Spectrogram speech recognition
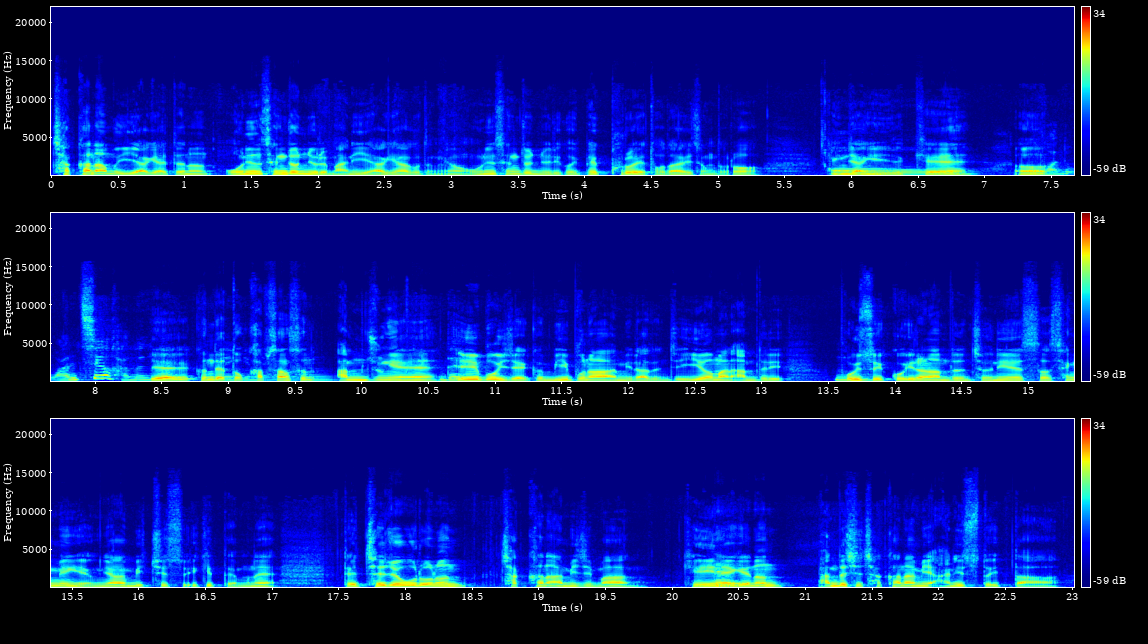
착한 암을 이야기할 때는 5년 생존율을 많이 이야기하거든요. 5년 생존율이 거의 100%에 도달할 정도로 굉장히 오. 이렇게 어, 어, 완- 완치가 가능한 예, 근데 또. 갑상선 음. 암 중에 네. 일부 이제 그 미분화암이라든지 위험한 암들이 음. 보일 수 있고 이런 암들은 전이해서 생명에 영향을 미칠 수 있기 때문에 대체적으로는 착한 암이지만 개인에게는 네. 반드시 착한 암이 아닐 수도 있다. 음.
